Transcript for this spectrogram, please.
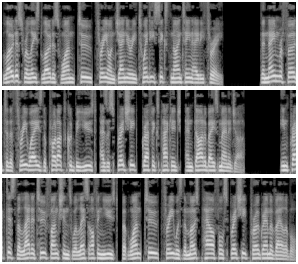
Lotus released Lotus 1 2, 3 on January 26, 1983. The name referred to the three ways the product could be used, as a spreadsheet, graphics package, and database manager. In practice the latter two functions were less often used, but 1 2, 3 was the most powerful spreadsheet program available.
